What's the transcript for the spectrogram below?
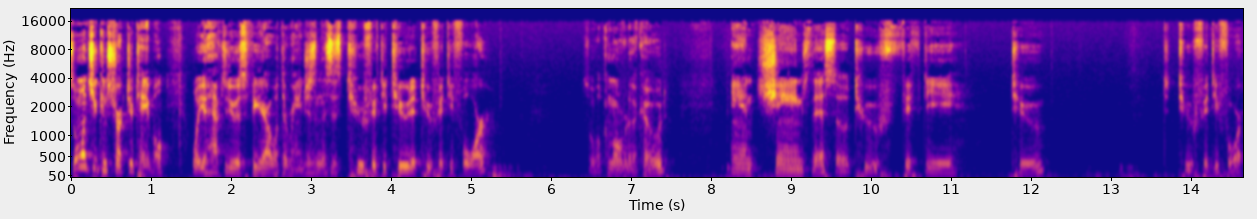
So once you construct your table, what you have to do is figure out what the range is, and this is 252 to 254. So we'll come over to the code and change this. So 252 to 254.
